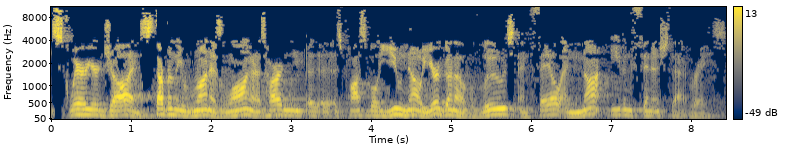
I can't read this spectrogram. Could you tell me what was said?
square your jaw and stubbornly run as long and as hard as possible, you know you're going to lose and fail and not even finish that race.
